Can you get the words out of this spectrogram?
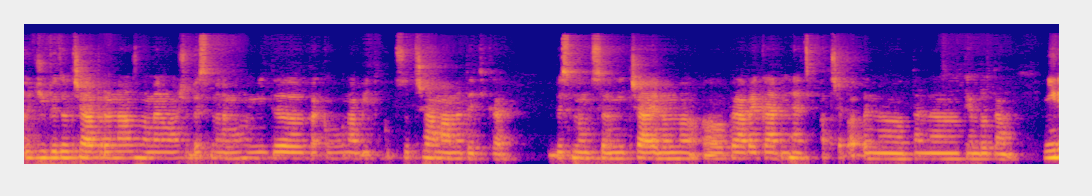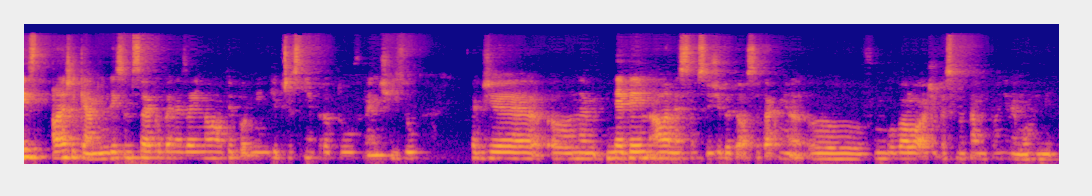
Tudíž by to třeba pro nás znamenalo, že bychom nemohli mít uh, takovou nabídku, co třeba máme teďka. Bychom museli mít třeba jenom uh, právě Cadenheads a třeba ten, ten Campbelltown. Nikdy, ale říkám, nikdy jsem se jakoby nezajímala o ty podmínky přesně pro tu franšízu, takže ne, nevím, ale myslím si, že by to asi tak fungovalo a že bychom tam úplně nemohli mít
